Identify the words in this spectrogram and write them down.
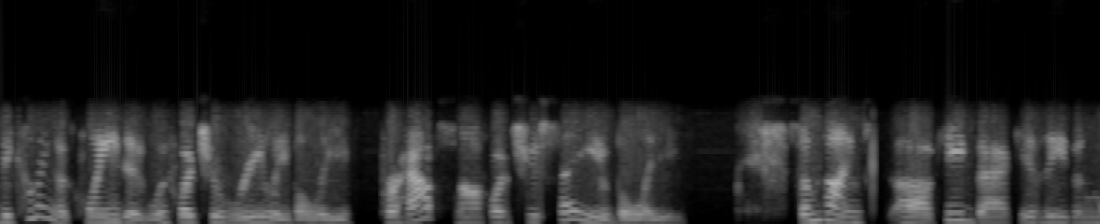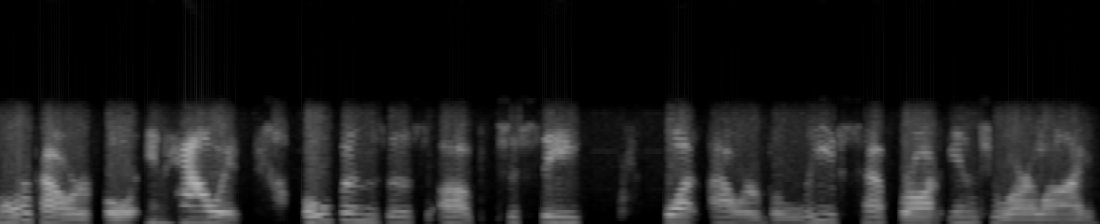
becoming acquainted with what you really believe, perhaps not what you say you believe. Sometimes uh, feedback is even more powerful in how it opens us up to see what our beliefs have brought into our lives.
